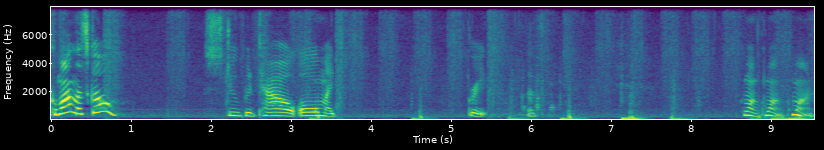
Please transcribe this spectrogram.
Come on, let's go. Stupid cow. Oh my. Great. That's. Come on, come on, come on.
